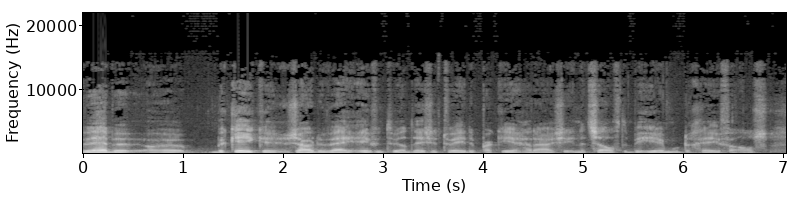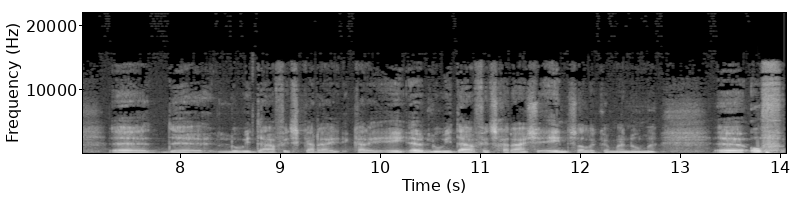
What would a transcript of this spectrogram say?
We hebben bekeken, zouden wij eventueel deze tweede parkeergarage in hetzelfde beheer moeten geven als de Louis Davids, Davids garage 1, zal ik hem maar noemen. Uh, of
